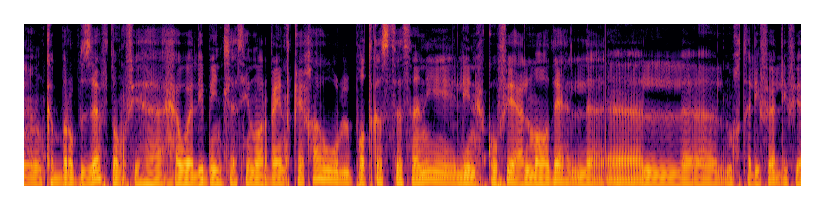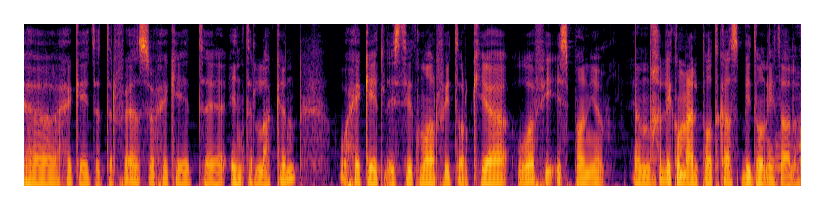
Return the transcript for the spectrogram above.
نكبروا بزاف. donc فيها حوالي بين 30 و 40 دقيقة والبودكاست الثاني اللي نحكوا فيه على المواضيع المختلفة اللي فيها حكاية الترفاس وحكاية إنترلاكن وحكاية الاستثمار في تركيا وفي إسبانيا. نخليكم مع البودكاست بدون إطالة.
